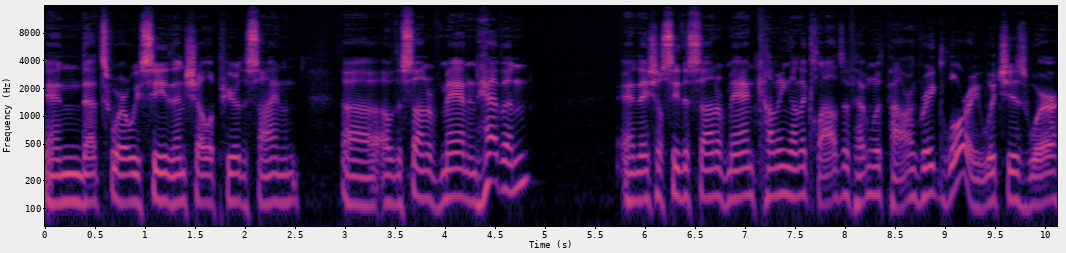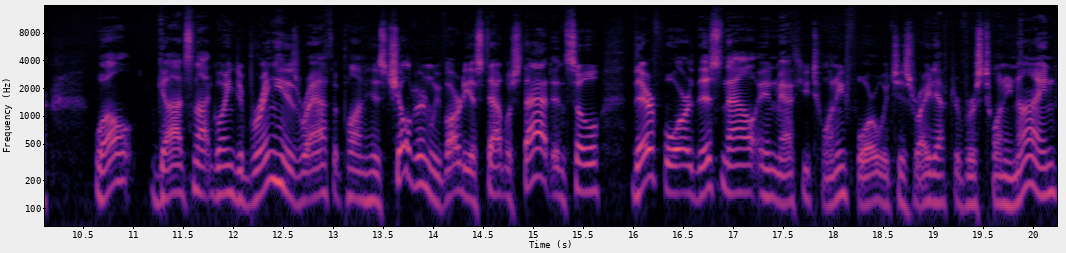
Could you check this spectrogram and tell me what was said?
And that's where we see then shall appear the sign uh, of the Son of Man in heaven. And they shall see the Son of Man coming on the clouds of heaven with power and great glory, which is where well, God's not going to bring his wrath upon his children. We've already established that. And so, therefore, this now in Matthew 24, which is right after verse 29,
